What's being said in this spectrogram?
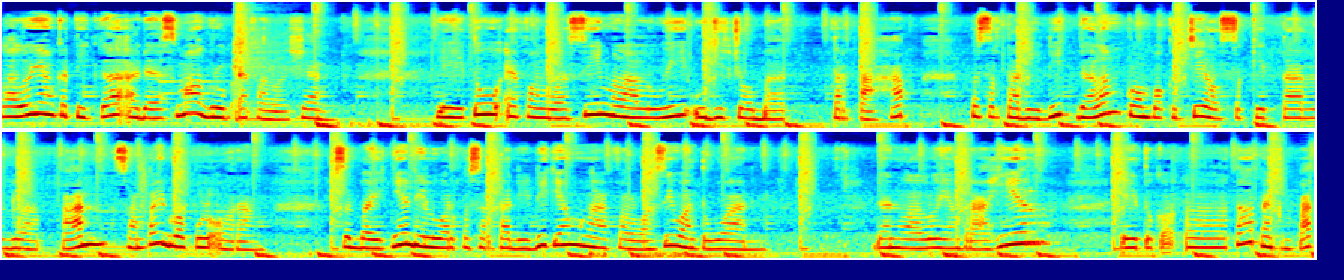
Lalu yang ketiga ada small group evaluation, yaitu evaluasi melalui uji coba tertahap peserta didik dalam kelompok kecil sekitar 8 sampai 20 orang sebaiknya di luar peserta didik yang mengevaluasi one to one. Dan lalu yang terakhir yaitu ke, eh, tahap yang keempat,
